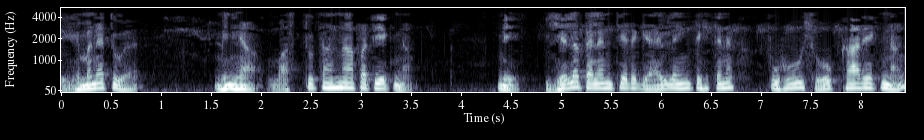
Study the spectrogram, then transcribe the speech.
එහෙම නැතුව මිනිහා වස්තු තණ්හාපතියෙක් නම් මේ ඉහළ පැලැන්තියට ගෑවිලා ඉන්න හිතන පුහු ශෝක්කාරයෙක් නම්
